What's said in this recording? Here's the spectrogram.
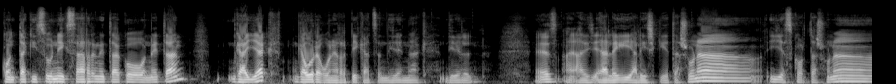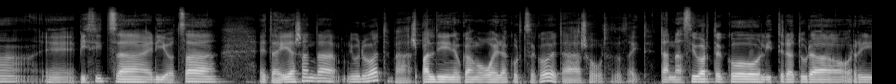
kontakizunik zarrenetako honetan, gaiak gaur egun errepikatzen direnak diren. Ez, alegi alizkietasuna, iezkortasuna, e, bizitza, eriotza, eta ia esan da, liburu bat, ba, aspaldi neukan gogoa irakurtzeko, eta asko gurtatu zait. Eta nazioarteko literatura horri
